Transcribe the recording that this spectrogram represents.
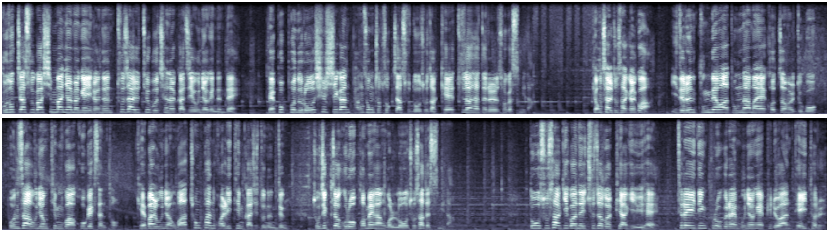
구독자 수가 10만여 명에 이르는 투자 유튜브 채널까지 운영했는데 대포폰으로 실시간 방송 접속자 수도 조작해 투자자들을 속였습니다. 경찰 조사 결과 이들은 국내와 동남아에 거점을 두고 본사 운영팀과 고객센터, 개발 운영과 총판 관리팀까지 두는 등 조직적으로 범행한 걸로 조사됐습니다. 또 수사기관의 추적을 피하기 위해 트레이딩 프로그램 운영에 필요한 데이터를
